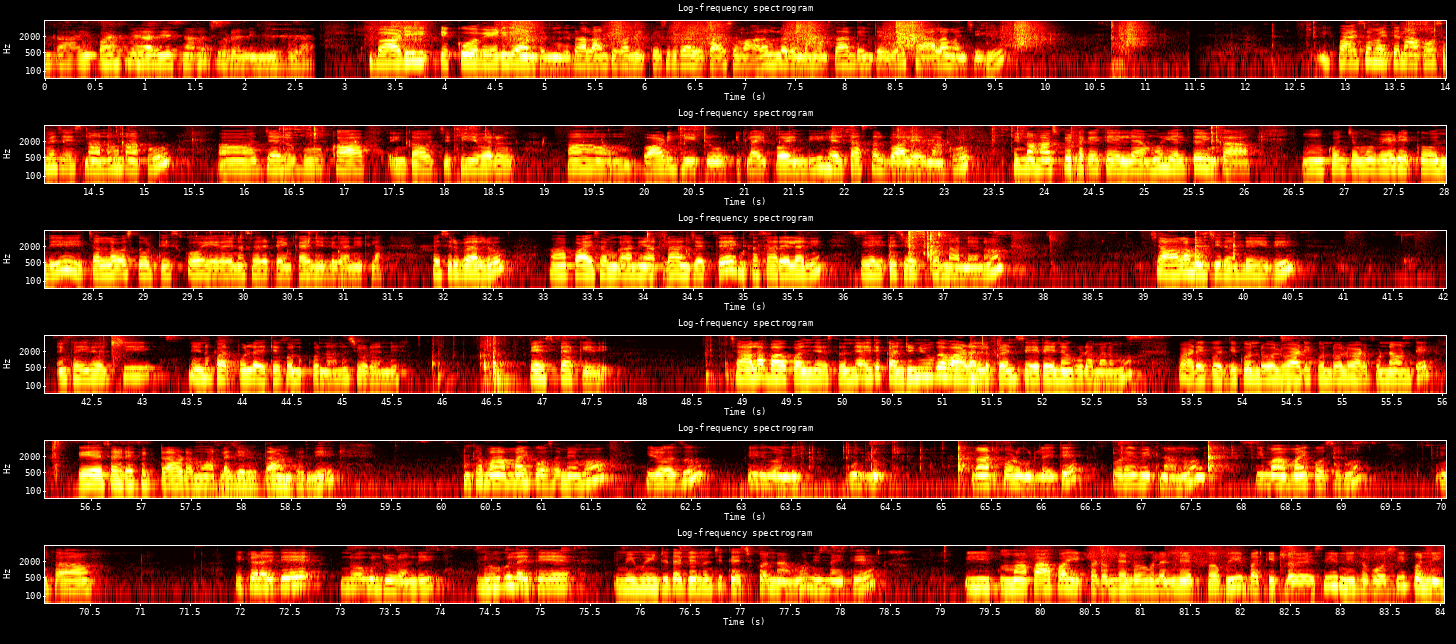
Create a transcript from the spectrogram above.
ఇంకా ఈ పాయసం ఎలా చేసినానో చూడండి మీరు కూడా. బాడీ ఎక్కువ వేడిగా ఉంటుంది కదా అలాంటి వాళ్ళు ఈ పెసరకాయల పాయసం వారంలో రెండు మూడు సార్లు తింటే కూడా చాలా మంచిది. ఈ పాయసం అయితే నా కోసమే చేసినాను. నాకు జలుబు కాఫ్ ఇంకా వచ్చి ఫీవరు బాడీ హీటు ఇట్లా అయిపోయింది. హెల్త్ అస్సలు బాగాలేదు నాకు. నిన్న హాస్పిటల్కి అయితే వెళ్ళాము. వెళ్తే ఇంకా కొంచెము వేడి ఎక్కువ ఉంది. చల్ల వస్తువులు తీసుకో ఏదైనా సరే టెంకాయ నీళ్ళు కానీ ఇట్లా పెసరబ్యాళ్ళు పాయసం కానీ అట్లా అని చెప్తే ఇంకా సరేలని ఇదైతే చేసుకున్నాను నేను. చాలా మంచిదండి ఇది. ఇంకా ఇది వచ్చి నేను పర్పుల్ అయితే కొనుక్కున్నాను. చూడండి. ఫేస్ ప్యాక్ ఇది. చాలా బాగా పనిచేస్తుంది. అయితే కంటిన్యూగా వాడాలి ఫ్రెండ్స్ ఏదైనా కూడా మనము. వాడే కొద్దీ కొన్ని రోజులు వాడి కొన్ని రోజులు వాడకుండా ఉంటే ఏ సైడ్ ఎఫెక్ట్ రావడము అట్లా జరుగుతూ ఉంటుంది. ఇంకా మా అమ్మాయి కోసమేమో ఈరోజు ఇదిగోండి గుడ్లు నాటుకోడి గుడ్లు అయితే ఉడకబెట్టినాను. ఇవి మా అమ్మాయి కోసము. ఇంకా ఇక్కడైతే నూగులు చూడండి. నూగులు అయితే మేము ఇంటి దగ్గర నుంచి తెచ్చుకున్నాము నిన్నైతే. ఈ మా పాప ఇక్కడ ఉండే నూగులన్నీ ఎత్తుకోపోయి బకెట్లో వేసి నీళ్ళు పోసి కొన్ని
